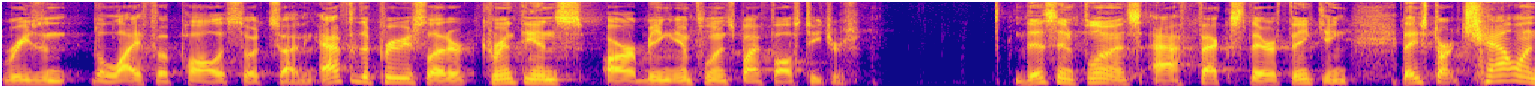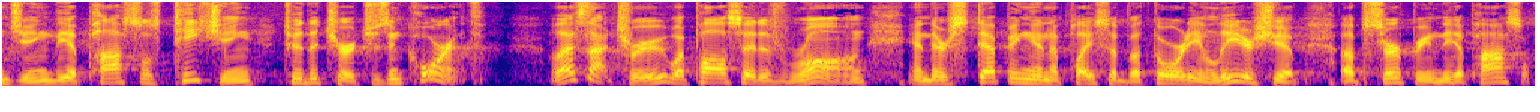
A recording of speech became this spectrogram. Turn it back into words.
reason the life of Paul is so exciting. After the previous letter, Corinthians are being influenced by false teachers. This influence affects their thinking. They start challenging the apostles' teaching to the churches in Corinth. Well, that's not true. What Paul said is wrong, and they're stepping in a place of authority and leadership, usurping the apostle.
